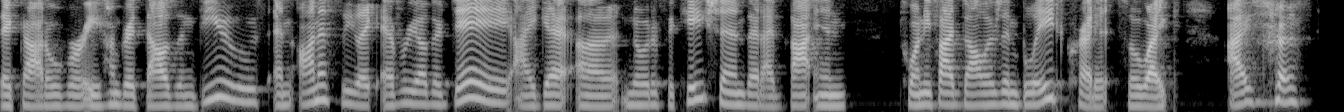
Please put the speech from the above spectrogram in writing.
that got over 800,000 views. And honestly, like every other day, I get a notification that I've gotten $25 in Blade credit. So, like, I just,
